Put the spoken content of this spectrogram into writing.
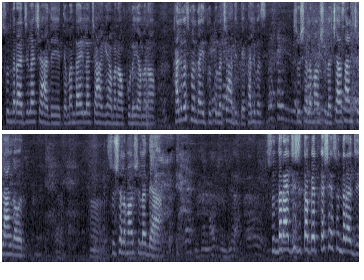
सुंदर आजीला चहा दे त्या मंदाईला चहा घ्या म्हणाव पुढे या म्हणाव. खाली बस मंदाई तू तुला चहा देते खाली बस. सुशला मावशीला चहा सांडशील अंगावर. हा. सुशला मावशीला द्या. सुंदर आजीची तब्येत कशी आहे सुंदर आजी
